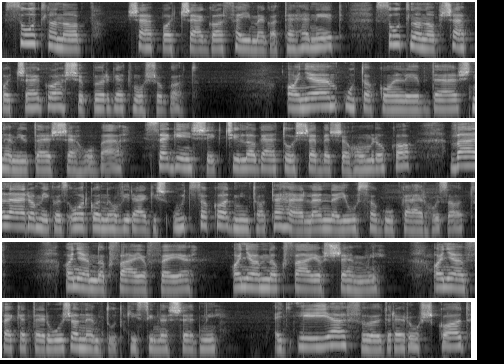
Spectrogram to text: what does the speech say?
Szótlanabb, sápadsággal feji meg a tehenét, szótlanabb sápadsággal söpörget mosogat. Anyám utakon lépdel, s nem jut el sehová. Szegénység csillagától sebes a homloka, vállára még az organovirág is úgy szakad, mintha teher lenne jószagú kárhozat. Anyámnak fáj a feje, anyámnak fáj a semmi. Anyám fekete rózsa nem tud kiszínesedni. Egy éjjel földre roskad,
